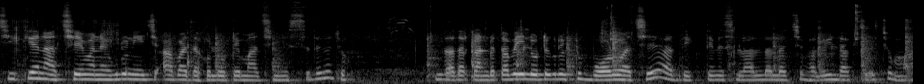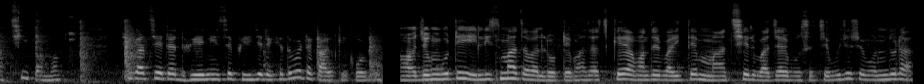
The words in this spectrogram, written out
চিকেন আছে মানে ওগুলো নিয়েছে। আবার দেখো, লোটে মাছ এসছে, দেখেছ? দাদার কাণ্ড। তবে এই লোটেগুলো একটু বড় আছে আর দেখতে বেশ লাল লাল আছে, ভালোই লাগছে। দেখছ মাছই কেমন। ঠিক আছে, এটা ধুয়ে নিয়ে এসে ফ্রিজে রেখে দেবো, এটা কালকে করব। হজমগুটি, ইলিশ মাছ, আবার লোটে মাছ। আজকে আমাদের বাড়িতে মাছের বাজার বসেছে, বুঝেছ বন্ধুরা?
